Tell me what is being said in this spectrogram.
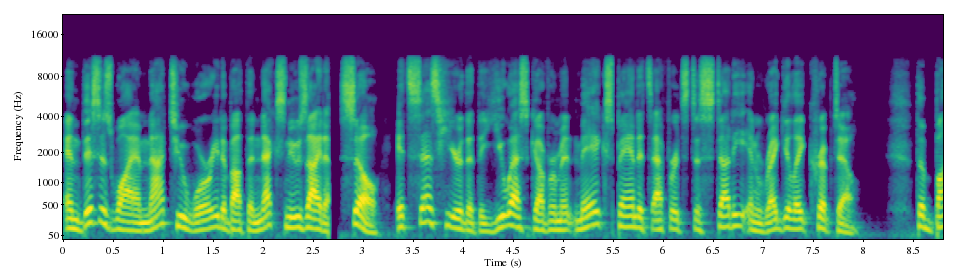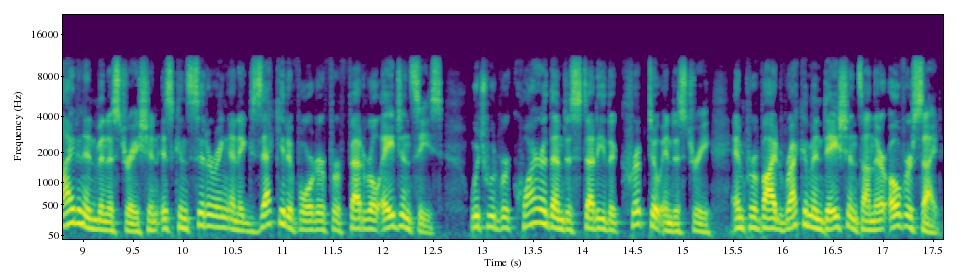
And this is why I'm not too worried about the next news item. So, it says here that the US government may expand its efforts to study and regulate crypto. The Biden administration is considering an executive order for federal agencies, which would require them to study the crypto industry and provide recommendations on their oversight.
